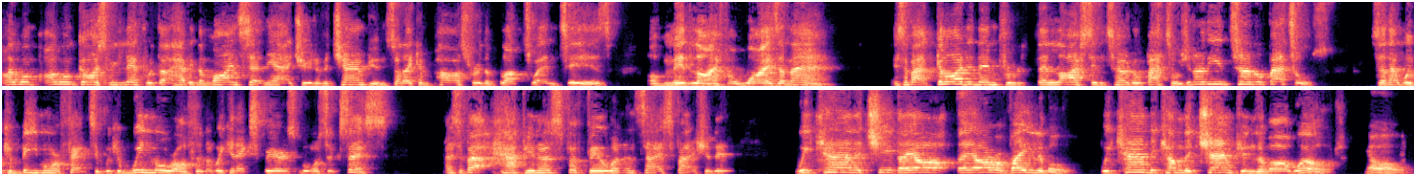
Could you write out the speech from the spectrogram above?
I want I want guys to be left with that, having the mindset and the attitude of a champion, so they can pass through the blood, sweat, and tears of midlife a wiser man. It's about guiding them through their life's internal battles. You know the internal battles, so that we can be more effective, we can win more often, and we can experience more success. And it's about happiness, fulfillment, and satisfaction. It, we can achieve. They are they are available. We can become the champions of our world. No,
